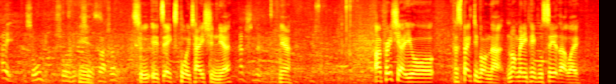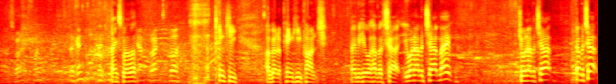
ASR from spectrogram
Hey, it's all, it's all, it's all part of it. So it's exploitation, yeah? Absolutely. Yeah. I appreciate your perspective on that. Not many people see it that way. That's right, that's fine. Okay. Thanks, Thanks, brother. Yeah, right, bye. Pinky, I got a pinky punch. Maybe he'll have a chat. You want to have a chat, mate? Do you want to have a chat? Have a chat?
